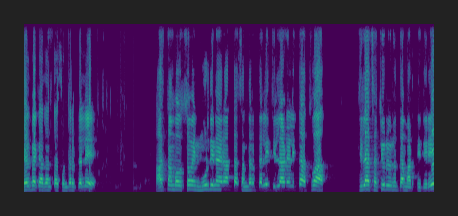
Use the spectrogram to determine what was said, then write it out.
ಹೇಳ್ಬೇಕಾದಂತ ಸಂದರ್ಭದಲ್ಲಿ ಆಸ್ತಂಭ ಉತ್ಸವ ಇನ್ ಮೂರ್ ದಿನ ಇರೋಂತ ಸಂದರ್ಭದಲ್ಲಿ ಜಿಲ್ಲಾಡಳಿತ ಅಥವಾ ಜಿಲ್ಲಾ ಸಚಿವರು ವಿರುದ್ಧ ಮಾಡ್ತಿದ್ದೀರಿ.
